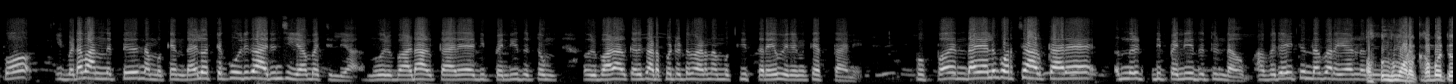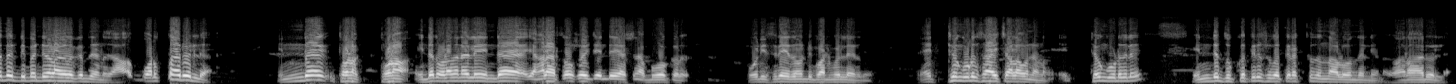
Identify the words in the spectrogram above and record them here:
ഇപ്പൊ ഇവിടെ വന്നിട്ട് നമുക്ക് എന്തായാലും ഒറ്റയ്ക്ക് ഒരു കാര്യം ചെയ്യാൻ പറ്റില്ല. ഒരുപാട് ആൾക്കാരെ ഡിപ്പെൻഡ് ചെയ്തിട്ടും ഒരുപാട് ആൾക്കാർ കടപ്പെട്ടിട്ട് വേണം നമുക്ക് ഇത്രയും ഉയരങ്ങൾക്ക് എത്താൻ അപ്പൊ ഇപ്പൊ എന്തായാലും കുറച്ച് ആൾക്കാരെ ഒന്ന് ഡിപ്പെൻഡ് ചെയ്തിട്ടുണ്ടാവും. അവരായിട്ട് എന്താ പറയാനുള്ളത്? മറക്കാൻ പറ്റാത്ത ഡിപ്പെൻഡുകൾ തന്നെയാണ്. എന്റെ തുണ തുണ എന്റെ തുണ തന്നെ എന്റെ ഞങ്ങളെ അർത്ഥം ചോദിച്ച എന്റെ യേശൻ അബൂബക്കർ. പോലീസിലെ ഏതോ ഡിപ്പാർട്ട്മെന്റിലായിരുന്നു ഏറ്റവും കൂടുതൽ സഹായിച്ച ആളവനാണ്. ഏറ്റവും കൂടുതൽ എന്റെ ദുഃഖത്തിലും സുഖത്തിലൊക്കെ നിന്ന ആളവൻ തന്നെയാണ്. വേറെ ആരുമല്ല.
